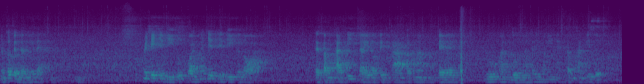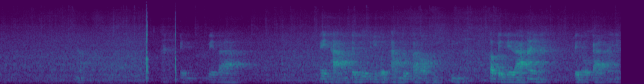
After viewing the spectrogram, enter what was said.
มันก็เป็นแบบนี้แหละ ไม่ใช่จะดีทุกวัน ไม่ใช่จะดีตลอด แต่สำคัญที่ใจเราเป็นกลางกับมันใจเรารู้มันดูมันได้ไหมเนี่ยสำคัญที่สุดเป็นเวลาให้ถามแต่ไม่รู้จะมีคนถามหรือเปล่าก็เป็นเวลาให้นะ เป็นโอกาสให้นะ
